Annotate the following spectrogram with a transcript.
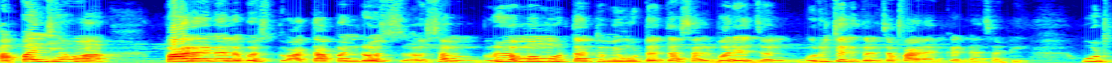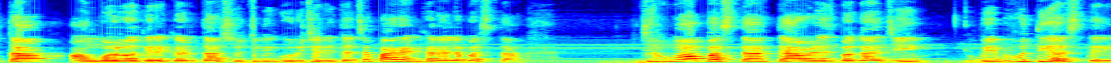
आपण जेव्हा पारायणाला बसतो. आता आपण रोज ब्रह्म ब्रह्ममुहूर्तात तुम्ही उठत असाल बरेच जण गुरुचरित्राचं पारायण करण्यासाठी. उठता आंघोळ वगैरे करता तुम्ही गुरुचरित्राचं पारायण करायला बसता. जेव्हा बसता त्यावेळेस बघा जी विभूती असते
